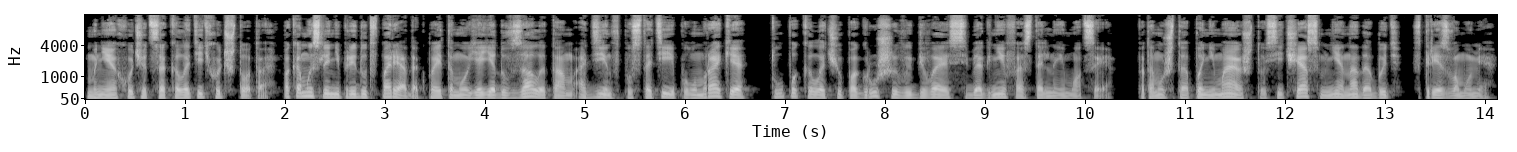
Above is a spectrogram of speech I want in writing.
Мне хочется колотить хоть что-то, пока мысли не придут в порядок, поэтому я еду в зал и там один в пустоте и полумраке тупо колочу по груши, выбивая из себя гнев и остальные эмоции. Потому что понимаю, что сейчас мне надо быть в трезвом уме.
